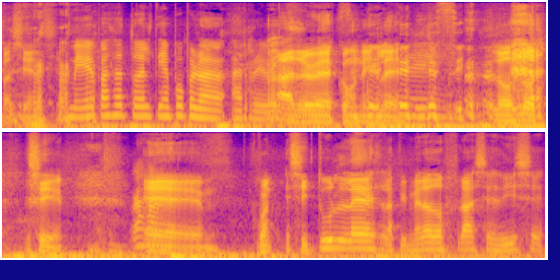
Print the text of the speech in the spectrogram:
paciencia. A mí me pasa todo el tiempo, pero a- al revés. Al revés, con inglés. Sí. Los, los- sí. Eh, si tú lees las primeras dos frases, dice,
